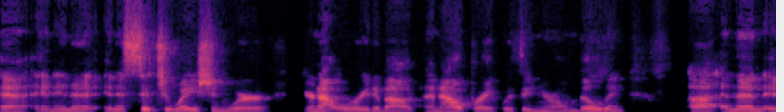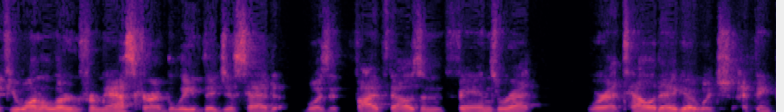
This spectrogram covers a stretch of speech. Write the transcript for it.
and in a in a situation where you're not worried about an outbreak within your own building. Uh, and then if you want to learn from NASCAR, I believe they just had was it 5,000 fans were at were at Talladega, which I think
